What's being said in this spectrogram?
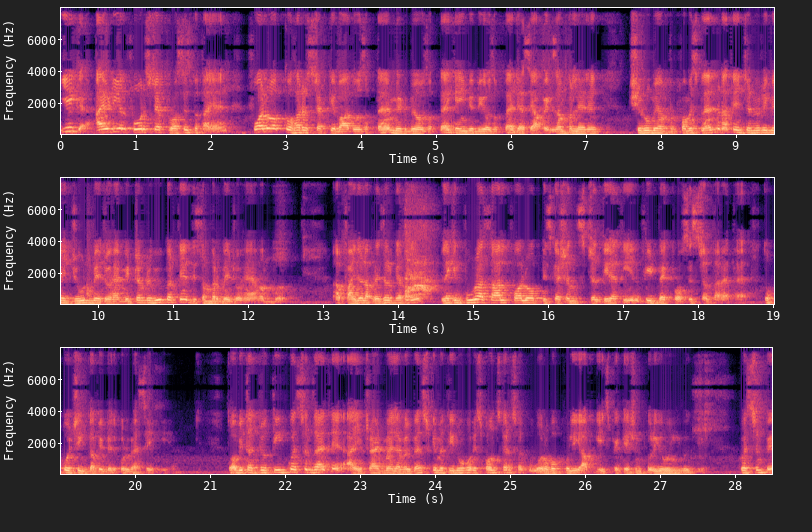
ये एक आइडियल फोर स्टेप प्रोसेस बताया है। फॉलो अप तो हर स्टेप के बाद हो सकता है मिड में हो सकता है, कहीं पे भी हो सकता है। जैसे आप एग्ज़ाम्पल ले रहे हैं, शुरू में हम परफॉर्मेंस प्लान बनाते हैं, जनवरी में, जून में जो है मिड टर्म रिव्यू करते हैं, दिसंबर में जो है हम फाइनल अप्रेजल करते हैं। लेकिन पूरा साल फॉलो अप डिस्कशन चलती रहती है फीडबैक प्रोसेस चलता रहता है। तो कोचिंग का भी बिल्कुल वैसे ही है। तो अभी तक जो तीन क्वेश्चन आए थे I tried my level best कि मैं तीनों को रिस्पॉन्स कर सकूँ और होपफुली आपकी एक्सपेक्टेशन पूरी होगी क्वेश्चन पे।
